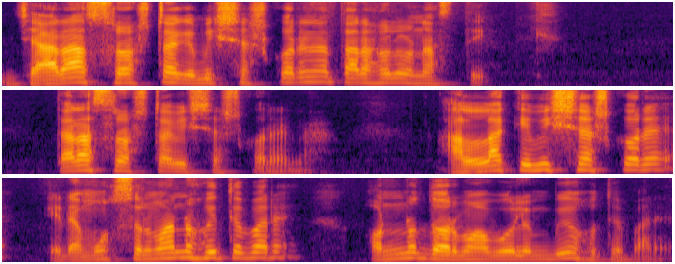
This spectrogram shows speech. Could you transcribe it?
যারা স্রষ্টাকে বিশ্বাস করে না, তারা হলো নাস্তিক। তারা স্রষ্টা বিশ্বাস করে না। আল্লাহকে বিশ্বাস করে, এটা মুসলমানও হইতে পারে, অন্য ধর্মাবলম্বীও হতে পারে।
